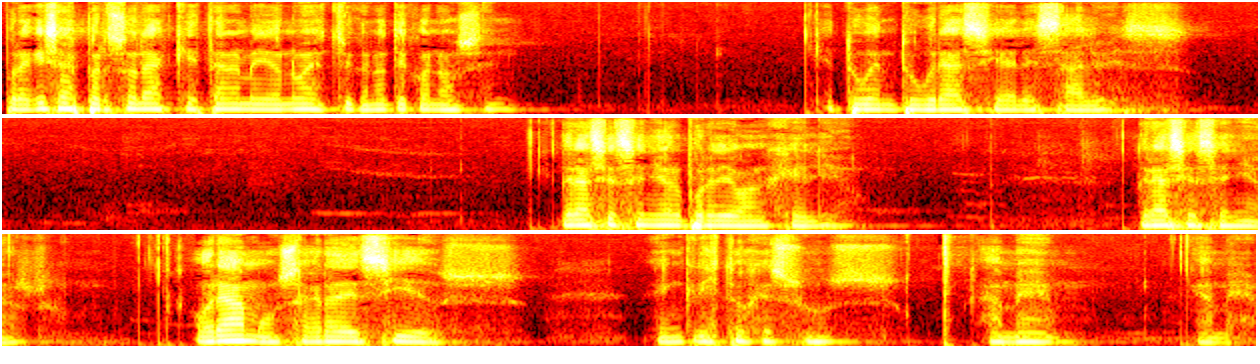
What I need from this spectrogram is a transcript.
por aquellas personas que están en medio nuestro y que no te conocen, que tú en tu gracia les salves. Gracias Señor por el Evangelio. Gracias Señor. Oramos agradecidos en Cristo Jesús. Amén. Amén.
